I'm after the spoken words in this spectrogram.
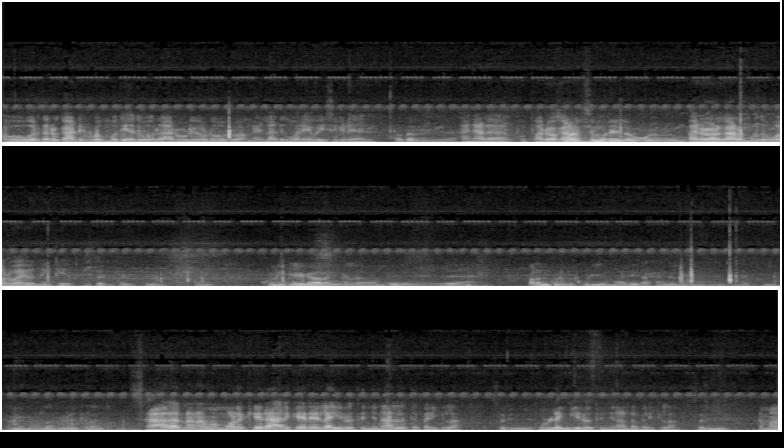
ஒவ்வொரு தடவை காட்டுக்கு போகும்போது ஏதோ ஒரு அறுவடையோடு வருவாங்க. எல்லாத்துக்கும் ஒரே வயசு கிடையாது. அதனால் இப்போ பருவகாலம் ஒவ்வொரு பருவகாலம் முழுதும் வருவாய் வந்துக்கிட்டே இருக்கும். குறுகிய காலங்களில் வந்து பலன் கொடுக்கக்கூடிய மாதிரி ரகங்கள் என்னென்னலாம் விதைக்கலாம். சாதாரண நம்ம முளைக்கீரை அரைக்கீரையெல்லாம் இருபத்தஞ்சி நாளில் பறிக்கலாம். சரிங்க. முள்ளங்கி இருபத்தஞ்சி நாளில் பறிக்கலாம். சரிங்க. நம்ம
